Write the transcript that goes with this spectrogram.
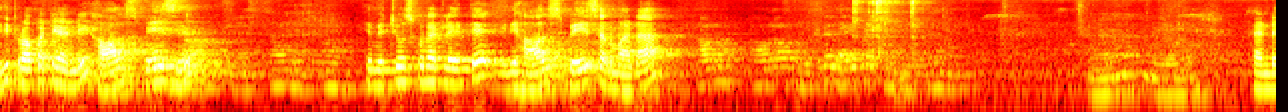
ఇది ప్రాపర్టీ అండి హాల్ స్పేస్. ఇది మీరు చూసుకున్నట్లయితే ఇది హాల్ స్పేస్ అనమాట అండ్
